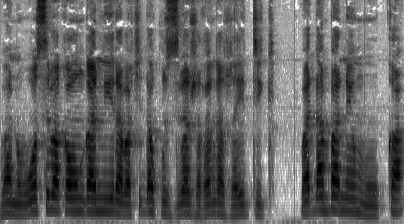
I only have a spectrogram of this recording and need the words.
Vanhu vose vakaunganira vachida kuziva zvakanga zvaitika vadamba nemhuka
